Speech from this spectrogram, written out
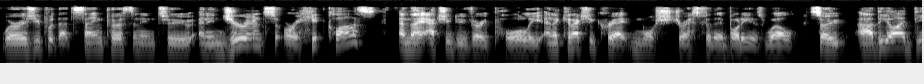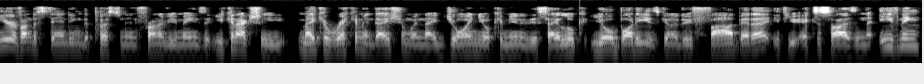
Whereas you put that same person into an endurance or a HIIT class and they actually do very poorly and it can actually create more stress for their body as well. So, uh, the idea of understanding the person in front of you means that you can actually make a recommendation when they join your community to say, look, your body is going to do far better if you exercise in the evening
